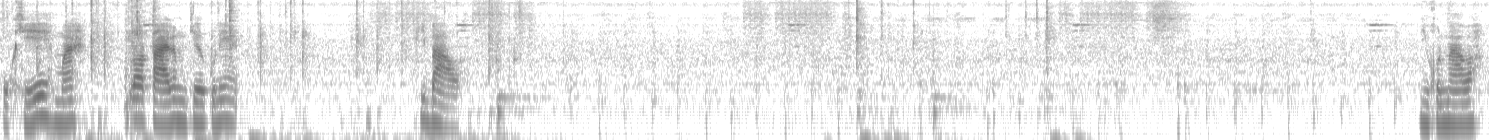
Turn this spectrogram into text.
โอเค มารอดตายแล้วมึงเจอกูแน่พี่บ่าวมีคนมาวะ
